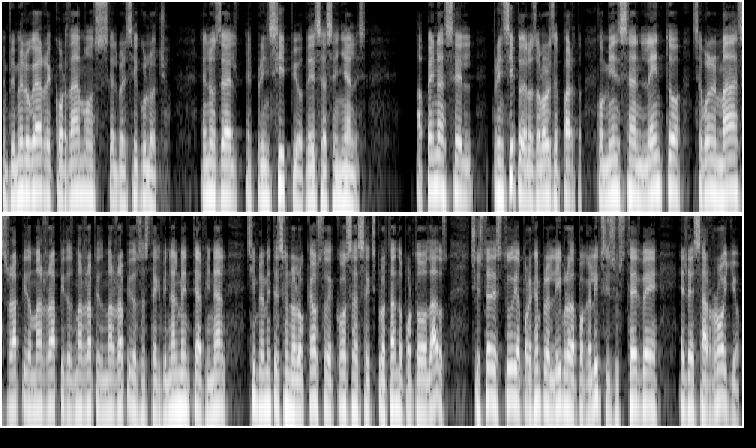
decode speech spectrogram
en primer lugar recordamos el versículo 8. Él nos da el, principio de esas señales. Apenas el principio de los dolores de parto. Comienzan lento, se vuelven más rápido, más rápidos, más rápidos, más rápidos, hasta que finalmente, al final, simplemente es un holocausto de cosas explotando por todos lados. Si usted estudia, por ejemplo, el libro de Apocalipsis, usted ve el desarrollo,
